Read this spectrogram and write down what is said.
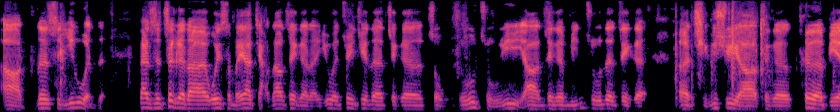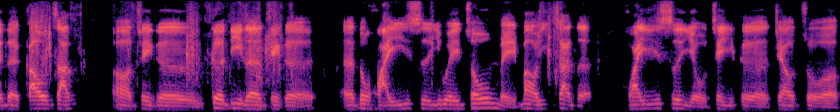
啊，那是英文的。但是这个呢，为什么要讲到这个呢？因为最近的这个种族主义啊，这个民族的这个呃情绪啊，这个特别的高涨，哦、啊，这个各地的这个呃都怀疑是因为中美贸易战的，怀疑是有这一个叫做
